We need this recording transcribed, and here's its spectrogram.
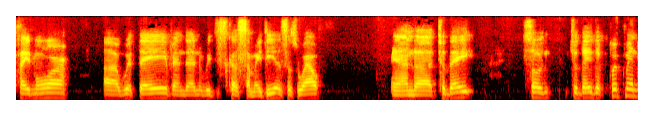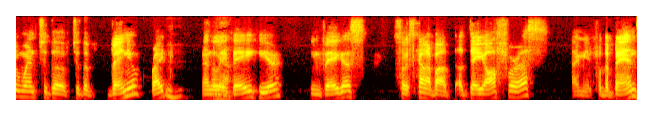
played more uh, with dave and then we discussed some ideas as well and uh, today so today the equipment went to the to the venue right Mhm. mandalay Yeah. bay here in vegas so it's kind of a, a day off for us i mean for the band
